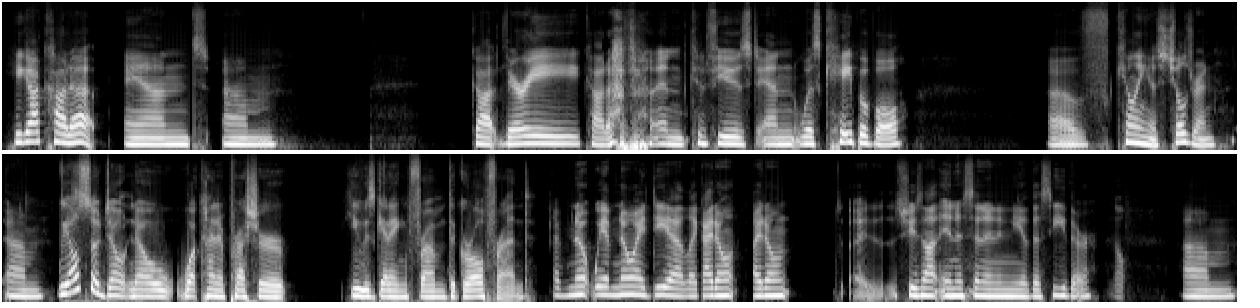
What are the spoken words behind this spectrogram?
He got caught up and um, got very caught up and confused and was capable of killing his children. Um, We also don't know what kind of pressure he was getting from the girlfriend. I've no, we have no idea. Like I don't, I don't. Uh, she's not innocent in any of this either. No. Um,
